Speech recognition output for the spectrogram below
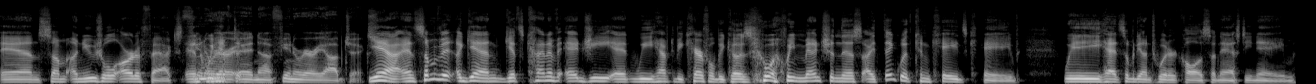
and some unusual artifacts. And we have Funerary, to, and uh, funerary objects. yeah, and some of it again gets kind of edgy, and we have to be careful because when we mention this, I think with Kincaid's Cave, we had somebody on Twitter call us a nasty name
